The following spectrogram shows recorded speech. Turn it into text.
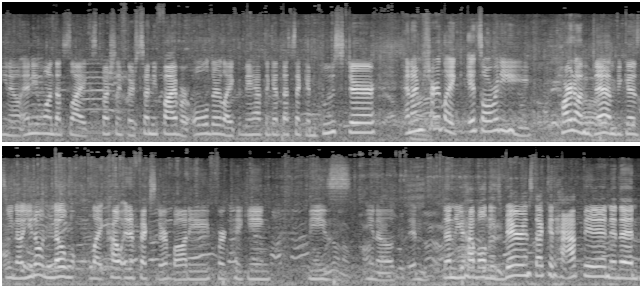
you know anyone that's like especially if they're 75 or older like they have to get that second booster and I'm sure like it's already hard on them because you know you don't know like how it affects their body for taking these you know and then you have all these variants that could happen and then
